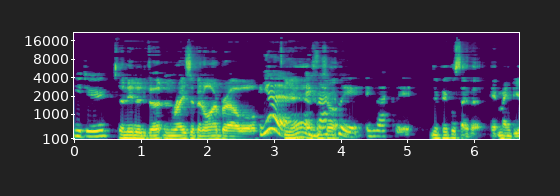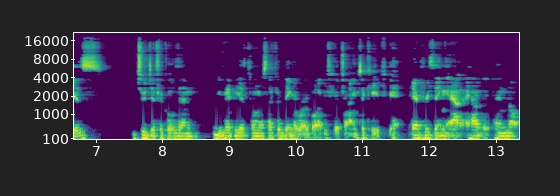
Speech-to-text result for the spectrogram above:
you do. an inadvertent raise of an eyebrow or Yeah, Yeah, for sure. exactly. Exactly. Yeah, people say that it maybe is too difficult. Then maybe it's almost like you're being a robot if you're trying to keep everything out, out and not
